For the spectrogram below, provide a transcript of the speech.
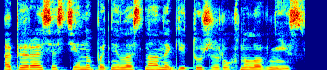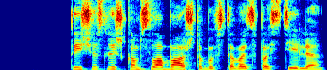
Опираясь о стену, поднялась на ноги и тут же рухнула вниз. «Ты еще слишком слаба, чтобы вставать с постели»,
